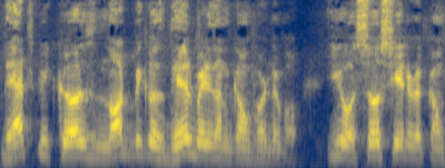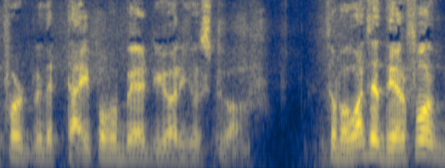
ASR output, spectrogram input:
That's because not because their bed is uncomfortable. You associated a comfort with the type of a bed you are used to of. So Bhagavan says, therefore,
